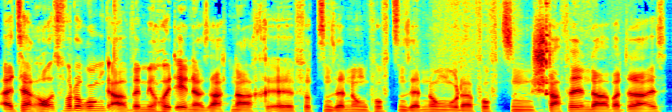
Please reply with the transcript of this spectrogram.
als Herausforderung, aber wenn mir heute einer sagt, nach äh, 14 Sendungen, 15 Sendungen oder 15 Staffeln da, was da ist,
